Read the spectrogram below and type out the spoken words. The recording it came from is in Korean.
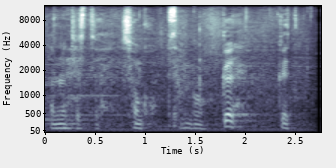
담력 테스트 성공. 성공. 끝. 끝.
